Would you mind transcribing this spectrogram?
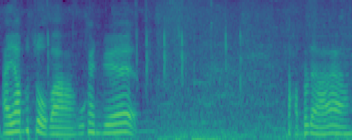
哎，要不走吧？我感觉打不了呀。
